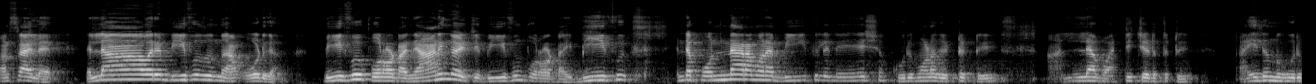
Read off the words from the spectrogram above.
മനസ്സിലായില്ലേ? എല്ലാവരും ബീഫ് തിന്ന് ഓടുക. ബീഫ് പൊറോട്ട. ഞാനും കഴിച്ച് ബീഫും പൊറോട്ടയും. ബീഫ് എന്റെ പൊന്നാര മോനെ ബീഫിൽ ലേശം കുരുമുളക് ഇട്ടിട്ട് നല്ല വറ്റിച്ചെടുത്തിട്ട് അതിലൊന്ന് ഒരു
